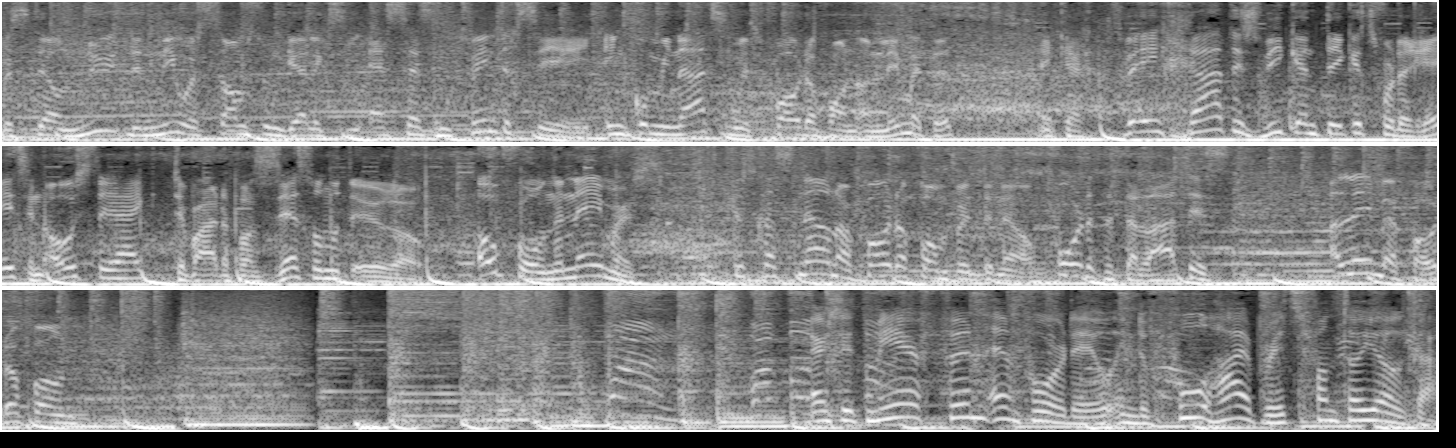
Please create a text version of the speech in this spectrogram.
Bestel nu de nieuwe Samsung Galaxy S26-serie in combinatie met Vodafone Unlimited... en krijg twee gratis weekendtickets voor de race in Oostenrijk ter waarde van 600 euro. Ook voor ondernemers. Dus ga snel naar Vodafone.nl voordat het te laat is. Alleen bij Vodafone. Er zit meer fun en voordeel in de full hybrids van Toyota.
